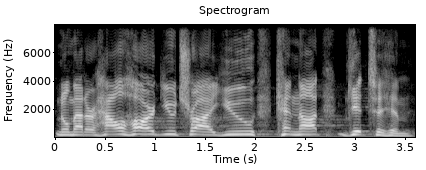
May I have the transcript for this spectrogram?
No matter how hard you try, you cannot get to Him.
